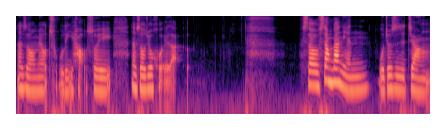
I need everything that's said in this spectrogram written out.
那时候没有处理好，所以那时候就回来了。So 上半年我就是这样，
